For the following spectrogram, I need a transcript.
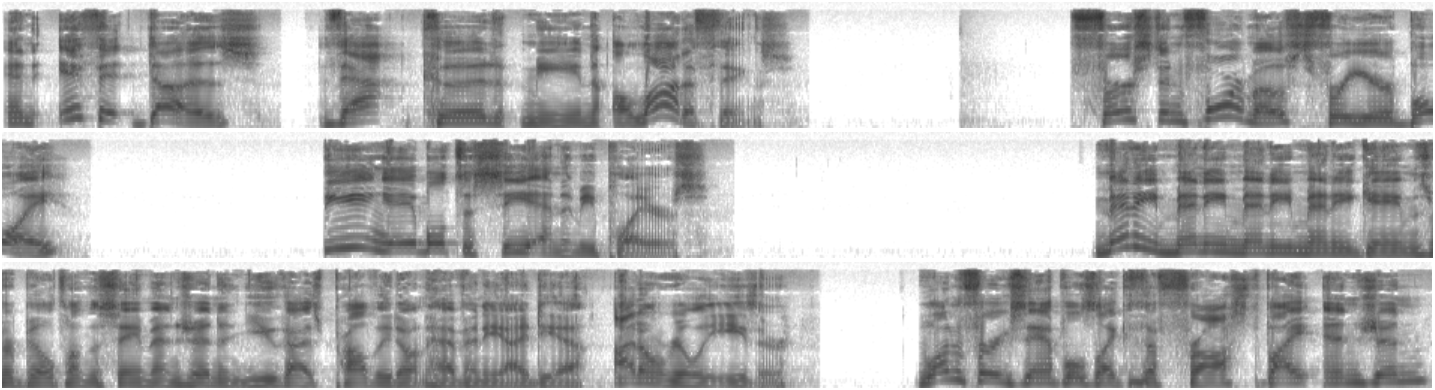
And if it does, that could mean a lot of things. First and foremost, for your boy, being able to see enemy players. Many, many, many, many games are built on the same engine, and you guys probably don't have any idea. I don't really either. One, for example, is like the Frostbite engine.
